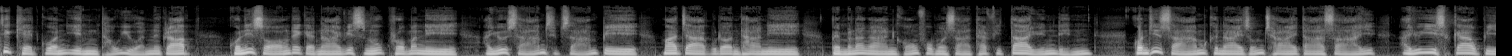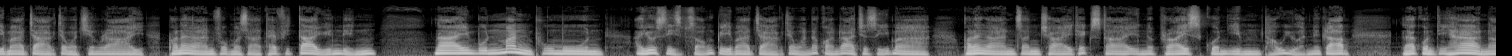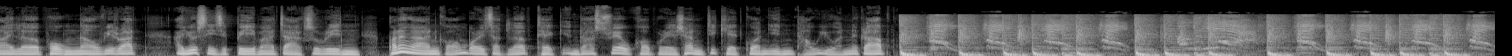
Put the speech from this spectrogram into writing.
ที่เขตกวนอินเถาหยวนนะครับคนที่สองได้แก่นายวิษณุพรหมณี อายุ 33 ปี มาจากอุดรธานี เป็นพนักงานของ Formosa Taffeta หยินหลิน คนที่สามคือนายสมชายตาสาย อายุ 29 ปีมาจากจังหวัดเชียงราย พนักงาน Formosa Taffeta หยินหลิน นายบุญมั่นภูมูล อายุ 42 ปีมาจากจังหวัดนครราชสีมา พนักงาน Sunshine Textile Enterprise กวนอินเถาหยวนนะครับ และคนที่ 5 นายเลอพงนาวิรัตอายุ 40 ปีมาจากสุรินทร์ พนักงานของบริษัทเลิฟเทค Industrial Corporation ที่เขตกวนอินเถาหยวนนะครับ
